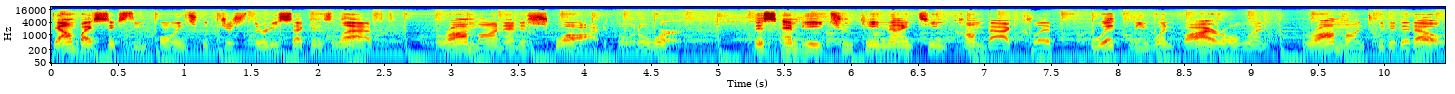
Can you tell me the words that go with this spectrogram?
Down by 16 points with just 30 seconds left, Rahman and his squad go to work. This NBA 2K19 comeback clip quickly went viral when Rahman tweeted it out.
